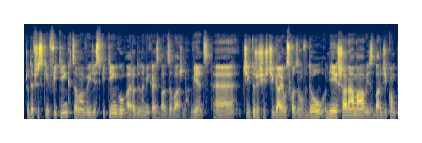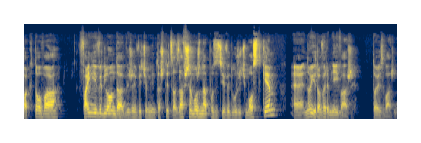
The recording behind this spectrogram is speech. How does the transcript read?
przede wszystkim fitting, co Wam wyjdzie z fittingu, aerodynamika jest bardzo ważna. Więc e, ci, którzy się ścigają, schodzą w dół. Mniejsza rama jest bardziej kompaktowa, fajniej wygląda, wyżej wyciągnięta sztyca. Zawsze można pozycję wydłużyć mostkiem, e, no i rower mniej waży. To jest ważne,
